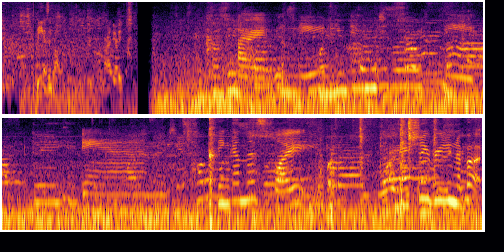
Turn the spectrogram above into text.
Alright, we made seats. And I think on this flight, I'm actually reading a book.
